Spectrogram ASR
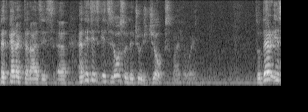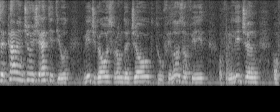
that characterizes, uh, and it is, it is also the Jewish jokes, by the way. So there is a common Jewish attitude which goes from the joke to philosophy, of religion, of,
